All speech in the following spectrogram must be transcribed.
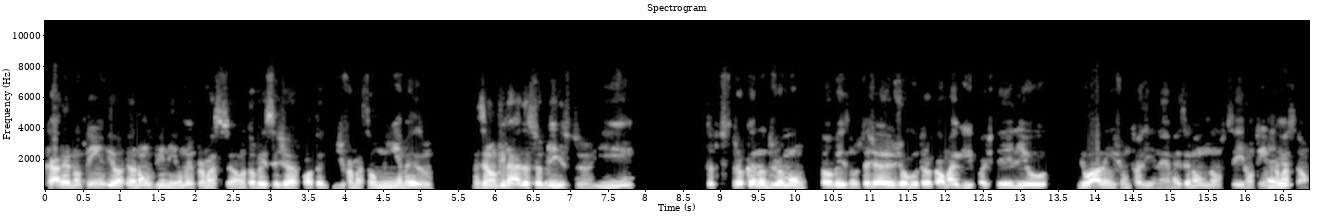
Cara, eu não tenho, eu, eu não vi nenhuma informação, talvez seja falta de informação minha mesmo, mas eu não vi nada sobre isso. E tô trocando o Drummond, talvez não seja jogo trocar o Magui, pode ter ele e o, e o Allen junto ali, né? Mas eu não, não sei, não tenho É, eu- informação.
